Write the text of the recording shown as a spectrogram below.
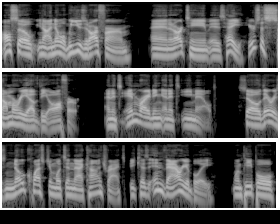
Also, you know, I know what we use at our firm and at our team is, hey, here's a summary of the offer, and it's in writing and it's emailed. So there is no question what's in that contract because invariably, when people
